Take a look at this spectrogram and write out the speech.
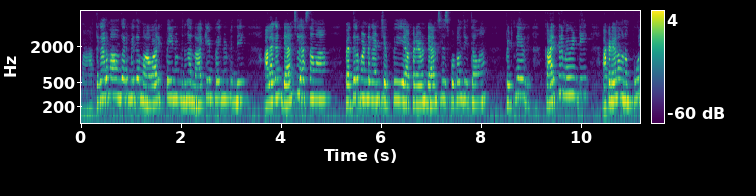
మా అత్తగారు మామగారి మీద మా వారికి పెయిన్ ఉంటుంది కానీ నాకేం పెయిన్ ఉంటుంది? అలాగని డ్యాన్సులు వేస్తామా? పెద్దల పండుగ అని చెప్పి అక్కడ ఏమైనా డ్యాన్స్ వేసి ఫోటోలు దిగుతామా? పెట్టిన కార్యక్రమం ఏంటి అక్కడ ఏమైనా మనం పూజ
